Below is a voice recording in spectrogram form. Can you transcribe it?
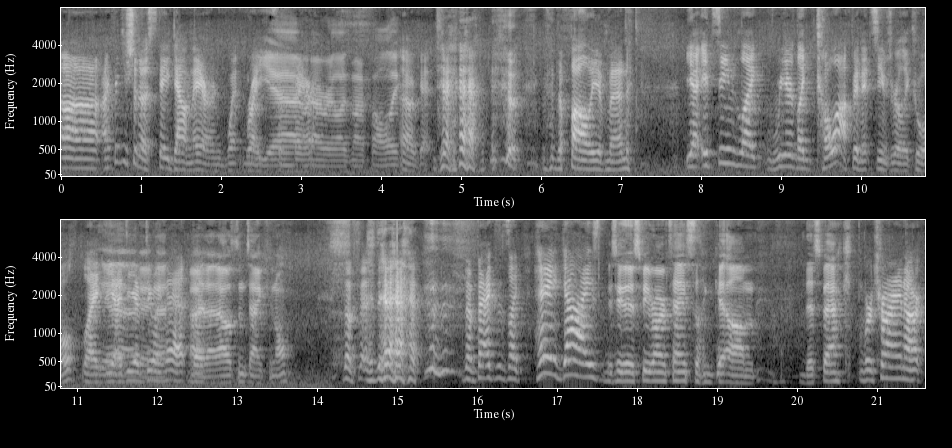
Uh, I think you should have stayed down there and went right yeah. from there. I realized my folly. Okay. the folly of men. Yeah, it seemed like weird, like co-op, and it seems really cool. Like the idea of doing that, that, uh, but that, that was intentional. the the fact that it's like, hey guys, You see the speedrunner tanks like get um this back. we're trying our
